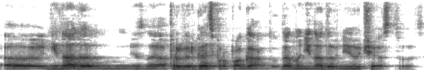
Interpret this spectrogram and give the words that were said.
э, не надо, не знаю, опровергать пропаганду, да? но не надо в ней участвовать.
